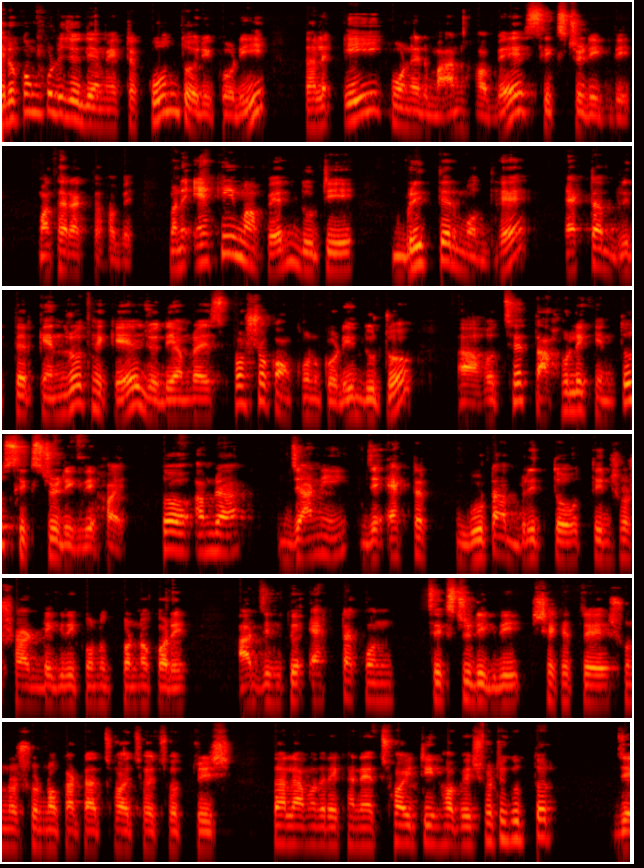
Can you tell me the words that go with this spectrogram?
এরকম করে যদি আমি একটা কোণ তৈরি করি, তাহলে এই কোণের মান হবে সিক্সটি ডিগ্রি মাথায় রাখতে হবে। মানে একই মাপের দুটি বৃত্তের মধ্যে, একটা বৃত্তের কেন্দ্র থেকে যদি আমরা স্পর্শক অঙ্কন করি দুটো হচ্ছে তাহলে কিন্তু সিক্সটি ডিগ্রি হয়। তো আমরা জানি যে একটা গোটা বৃত্ত তিনশো ষাট ডিগ্রি কোণ উৎপন্ন করে, আর যেহেতু একটা কোণ সিক্সটি ডিগ্রি সেক্ষেত্রে শূন্য শূন্য কাটা ছয় ছয় ছত্রিশ তাহলে আমাদের এখানে ছয়টি হবে সঠিক উত্তর, যে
